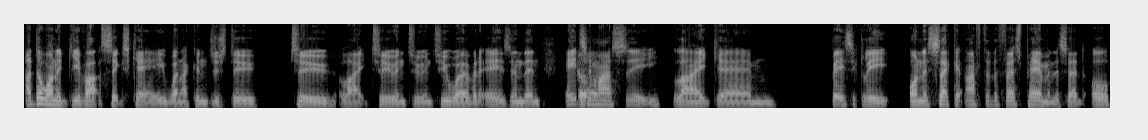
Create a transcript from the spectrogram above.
I don't want to give out six k when I can just do two, like two and two and two, whatever it is. And then HMRC, like um, basically on the second after the first payment, they said, oh.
